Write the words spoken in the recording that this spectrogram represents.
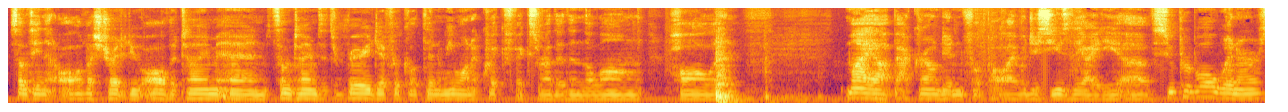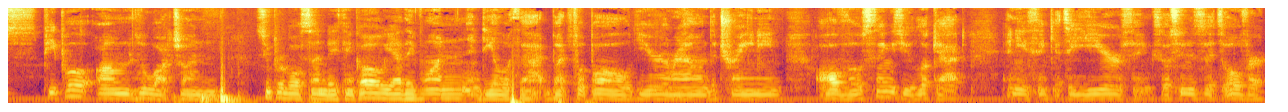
something that all of us try to do all the time, and sometimes it's very difficult, and we want a quick fix rather than the long haul. And my uh, background in football, I would just use the idea of Super Bowl winners. People um, who watch on Super Bowl Sunday think, oh, yeah, they've won and deal with that. But football year round, the training, all those things you look at and you think it's a year thing. So as soon as it's over,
